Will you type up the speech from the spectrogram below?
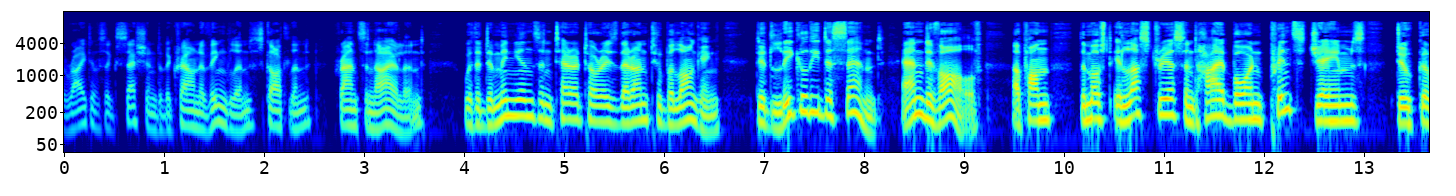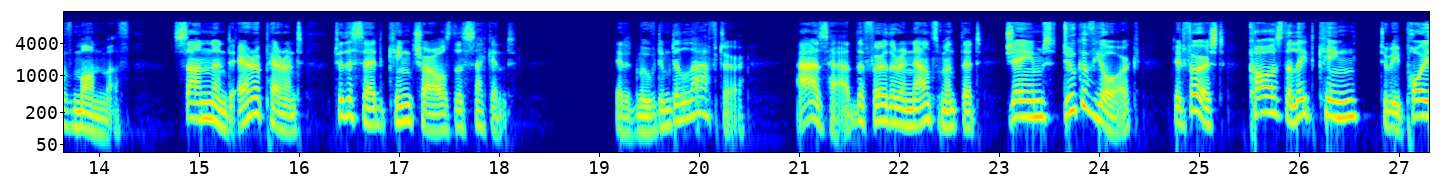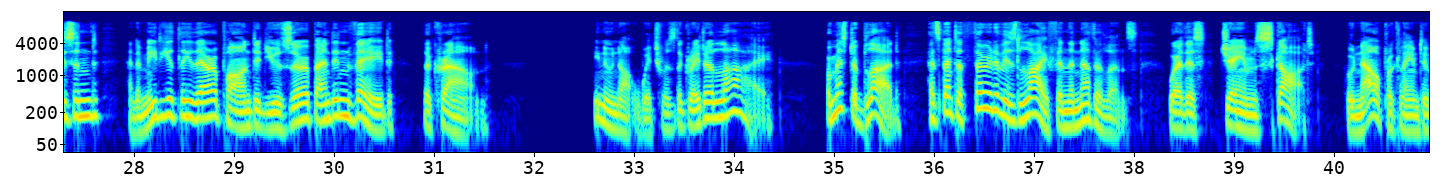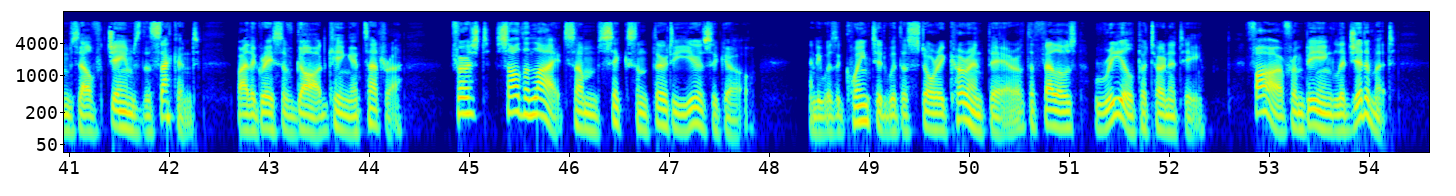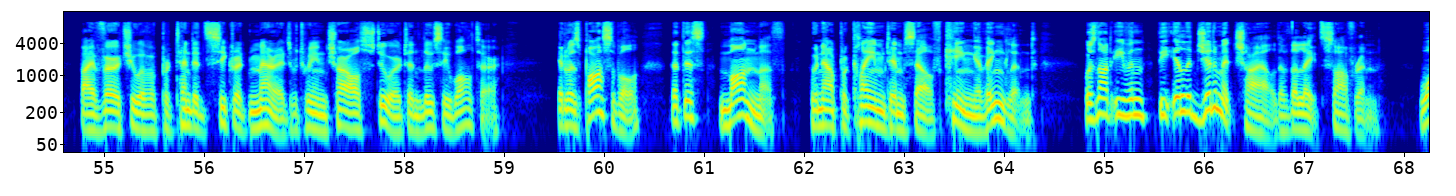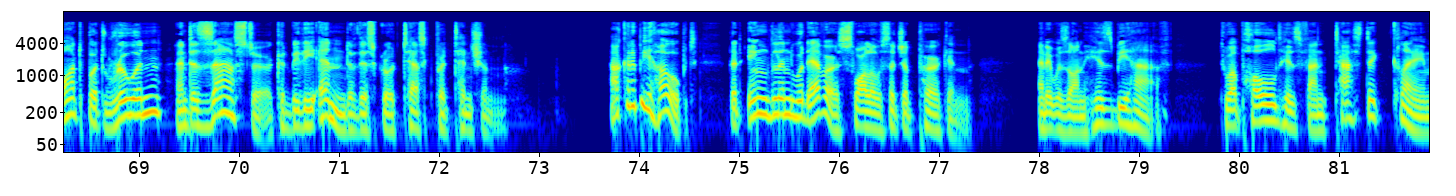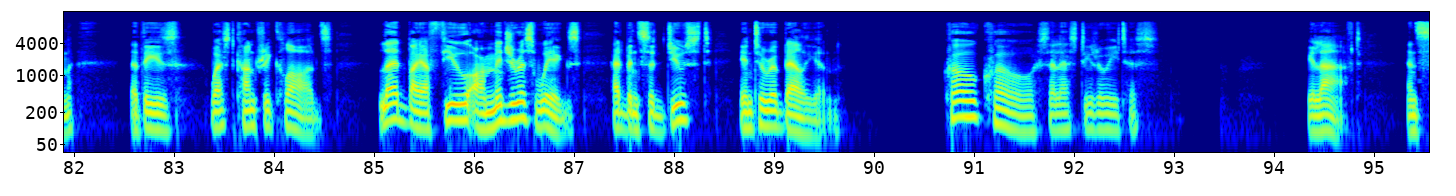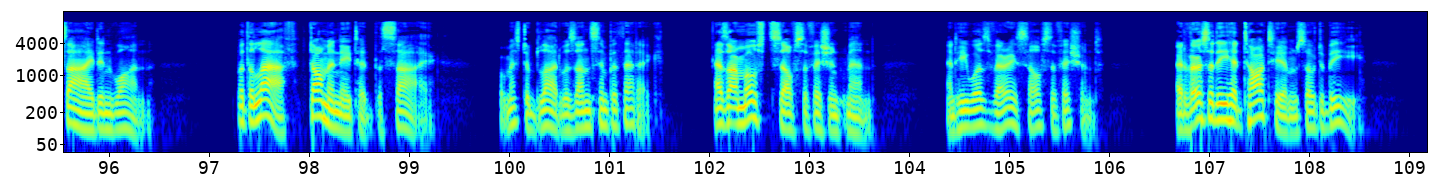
the right of succession to the crown of England, Scotland, France, and Ireland, with the dominions and territories thereunto belonging, did legally descend and devolve upon the most illustrious and high-born Prince James, Duke of Monmouth, son and heir apparent to the said King Charles II. It had moved him to laughter, as had the further announcement that James, Duke of York, did first cause the late king to be poisoned and immediately thereupon did usurp and invade the crown. He knew not which was the greater lie, for Mr. Blood had spent a third of his life in the Netherlands, where this James Scott, who now proclaimed himself James the Second, by the grace of God, King, etc., first saw the light some six and thirty years ago, and he was acquainted with the story current there of the fellow's real paternity, far from being legitimate by virtue of a pretended secret marriage between Charles Stuart and Lucy Walter, it was possible that this Monmouth, who now proclaimed himself King of England, was not even the illegitimate child of the late sovereign. What but ruin and disaster could be the end of this grotesque pretension? How could it be hoped that England would ever swallow such a Perkin? And it was on his behalf, to uphold his fantastic claim, that these West Country clods led by a few armigerous Whigs, had been seduced into rebellion. Quo, quo, Scelesti Ruitis. He laughed, and sighed in one. But the laugh dominated the sigh, for Mr. Blood was unsympathetic, as are most self sufficient men, and he was very self sufficient. Adversity had taught him so to be.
